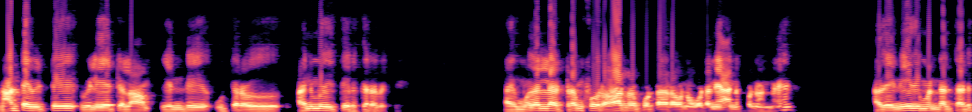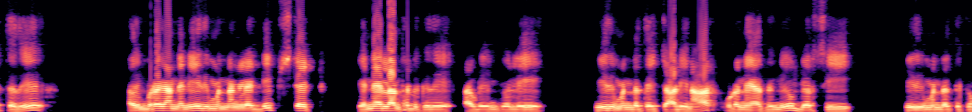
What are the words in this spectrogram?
நாட்டை விட்டு வெளியேற்றலாம் என்று உத்தரவு அனுமதித்து இருக்கிறது அது முதல்ல ட்ரம்ப் ஒரு ஆர்டர் போட்டார் அவனை உடனே அனுப்பணும்னு. அதை நீதிமன்றம் தடுத்தது. அதன் பிறகு அந்த நீதிமன்றங்களை டீப் ஸ்டேட் என்னெல்லாம் தடுக்குது அப்படின்னு சொல்லி நீதிமன்றத்தை சாடினார். உடனே அது நியூ ஜெர்சி நீதிமன்றத்துக்கு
